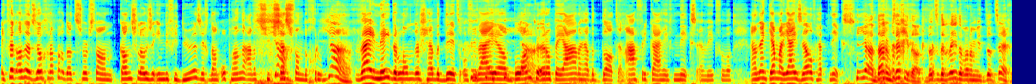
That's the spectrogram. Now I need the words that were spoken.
Ik vind het altijd zo grappig dat soort van kansloze individuen zich dan ophangen aan het succes Ja. van de groep. Ja. Wij Nederlanders hebben dit, of wij eh, blanke Ja. Europeanen hebben dat, en Afrika heeft niks, en weet ik veel wat. En dan denk ik, ja, maar jij zelf hebt niks. Ja, daarom zeg je dat. Dat is de reden waarom je dat zegt.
